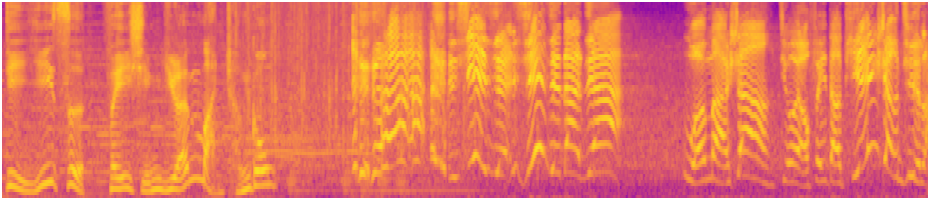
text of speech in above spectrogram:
第一次飞行圆满成功！谢谢谢谢大家，我马上就要飞到天上去了，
